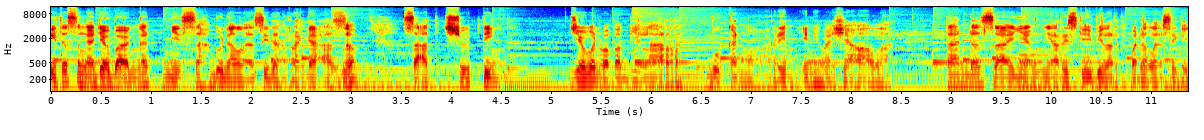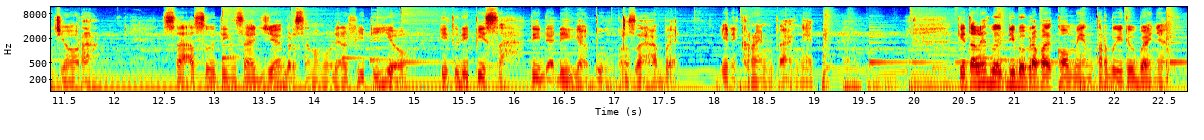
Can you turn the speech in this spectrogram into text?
itu sengaja banget misah Bunda Lesti dan Rangga Azob saat syuting. Jawaban Papa Bilar bukan muhrim, ini Masya Allah. Tanda sayangnya Rizky Bilar kepada Lesti Kejora. Saat syuting saja bersama model video, itu dipisah, tidak digabung persahabat. Ini keren banget. Kita lihat di beberapa komentar begitu banyak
